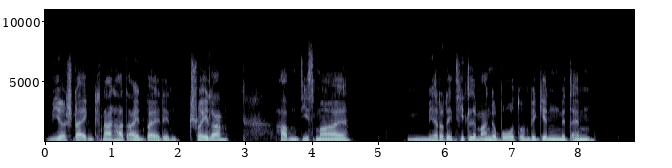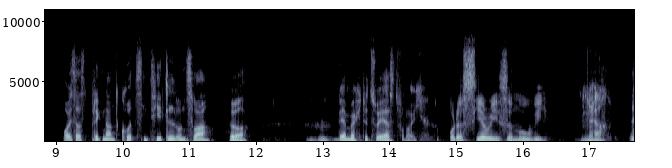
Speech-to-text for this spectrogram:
Wir steigen knallhart ein bei den Trailern, haben diesmal mehrere Titel im Angebot und beginnen mit einem äußerst prägnant kurzen Titel und zwar Hör. Mhm. Wer möchte zuerst von euch? Oder Series, the Movie. Ja.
